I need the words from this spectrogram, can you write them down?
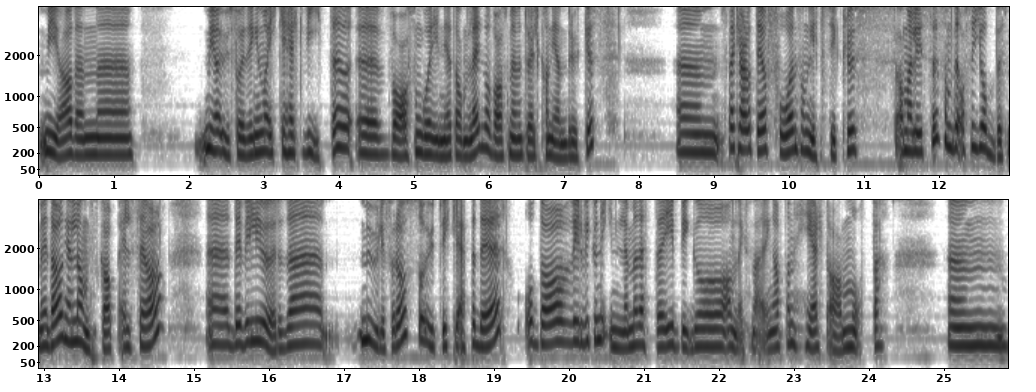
mye av den eh, Mye av utfordringen med å ikke helt vite eh, hva som går inn i et anlegg, og hva som eventuelt kan gjenbrukes. Um, så det er klart at det å få en sånn livssyklusanalyse, som det også jobbes med i dag, en landskap-LCA, eh, det vil gjøre det mulig for oss å utvikle EPD-er og da vil vi kunne innlemme dette i bygg- og anleggsnæringa på en helt annen måte. Um,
